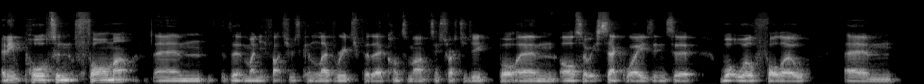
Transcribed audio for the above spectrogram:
an important format um, that manufacturers can leverage for their content marketing strategy, but um, also it segues into what will follow. Um,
